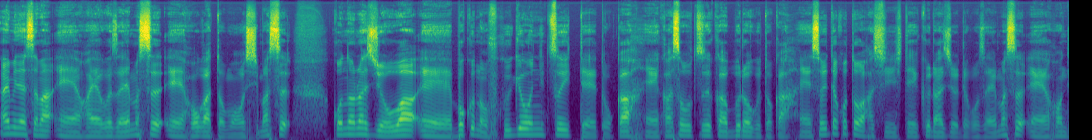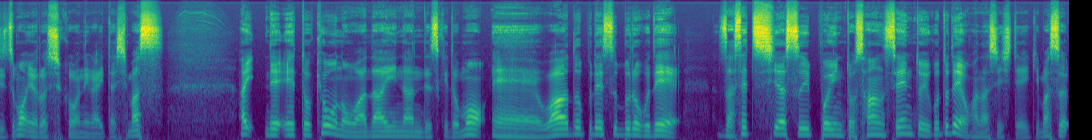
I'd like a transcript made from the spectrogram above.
はい、皆様、えー、おはようございます。えー、ホガと申します。このラジオは、えー、僕の副業についてとか、え仮想通貨ブログとか、えそういったことを発信していくラジオでございます。え本日もよろしくお願いいたします。はい、で、えっ、と、今日の話題なんですけども、えワードプレスブログで挫折しやすいポイント3選ということでお話ししていきます。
